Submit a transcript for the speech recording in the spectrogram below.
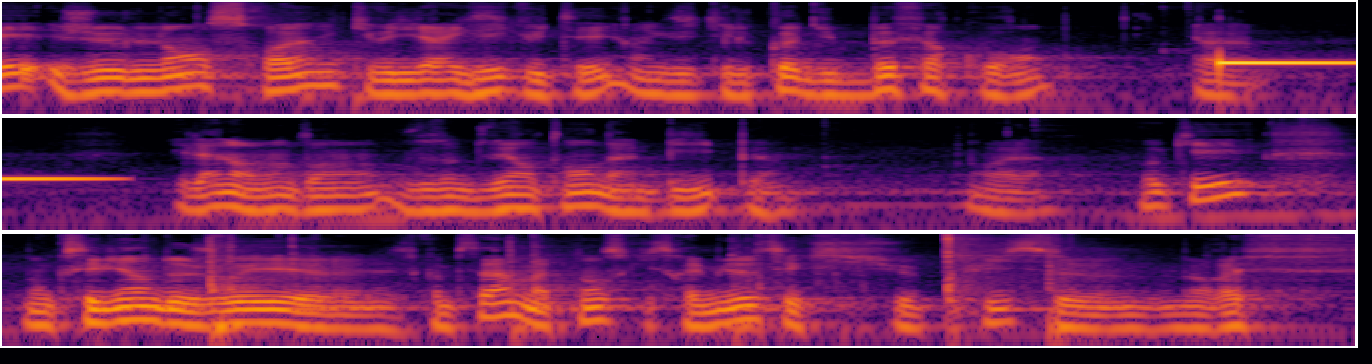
et je lance run qui veut dire exécuter, hein, exécuter le code du buffer courant. Et là, normalement, vous devez entendre un bip. Voilà. OK Donc c'est bien de jouer euh, comme ça. Maintenant, ce qui serait mieux, c'est que je puisse euh, me référer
